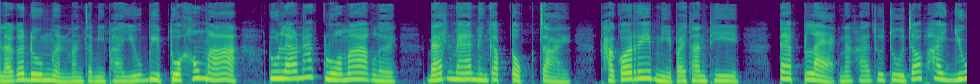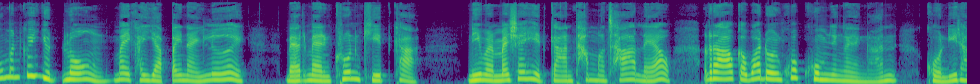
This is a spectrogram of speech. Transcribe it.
แล้วก็ดูเหมือนมันจะมีพายุบีบตัวเข้ามา ดูแล้วน่ากลัวมากเลย แบทแมนถึงกับตกใจ เขาก็รีบหนีไปทันที แต่แปลกนะคะจู่ๆเจ้าพายุมันก็หยุดลง ไม่ขยับไปไหนเลย แบทแมนครุ่นคิดค่ะ นี่มันไม่ใช่เหตุการณ์ธรรมชาติแล้ว ราวกับว่าโดนควบคุมยังไงอย่างนั้น คนที่ท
